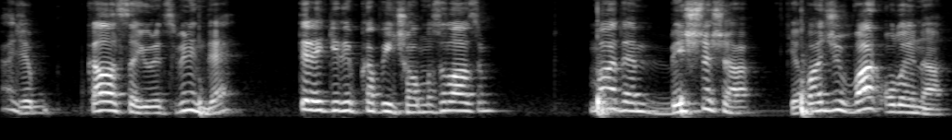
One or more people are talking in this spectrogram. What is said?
bence Galatasaray yönetiminin de direkt gidip kapıyı çalması lazım. Madem Beşiktaş'a yabancı var olayına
